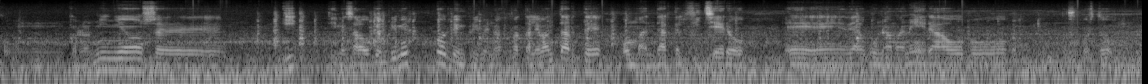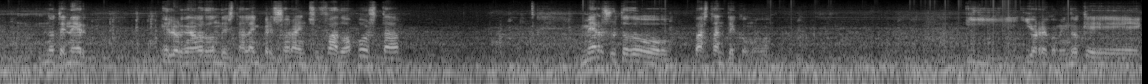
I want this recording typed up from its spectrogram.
con, los niños eh, y tienes algo que imprimir, pues lo imprime. No hace falta levantarte o mandarte el fichero de alguna manera o, por supuesto, no tener el ordenador donde está la impresora enchufado a posta. Me ha resultado bastante cómodo. Y, os recomiendo que,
